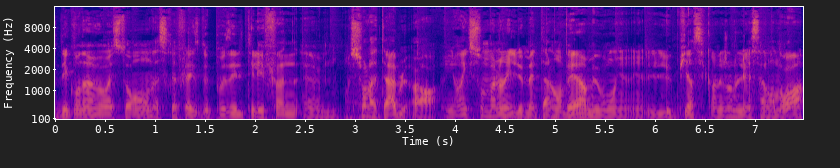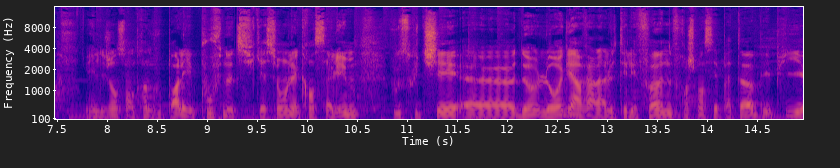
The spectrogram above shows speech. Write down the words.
dès qu'on arrive au restaurant, on a ce réflexe de poser le téléphone sur la table. Alors, il y en a qui sont malins, ils le mettent à l'envers, mais bon, le pire, c'est quand les gens le laissent à l'endroit et les gens sont en train de vous parler et pouf, notification, l'écran s'allume, vous switchez de, le regard vers le téléphone. Franchement, c'est pas top. Et puis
